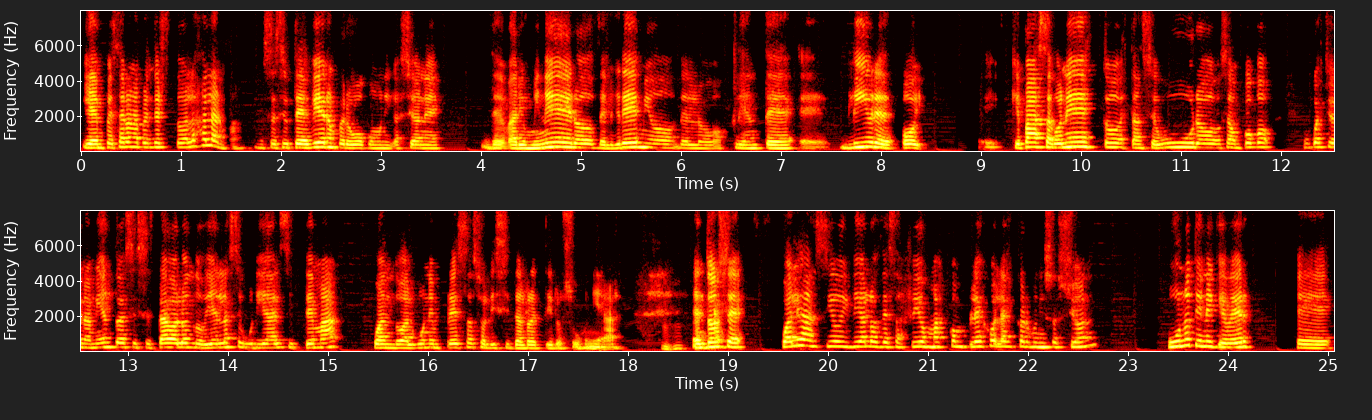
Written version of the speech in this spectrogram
y empezaron a prenderse todas las alarmas. No sé si ustedes vieron, pero hubo comunicaciones de varios mineros, del gremio, de los clientes eh, libres. Hoy, eh, ¿qué pasa con esto? ¿Están seguros? O sea, un poco un cuestionamiento de si se está evaluando bien la seguridad del sistema cuando alguna empresa solicita el retiro de sus unidades. Entonces, ¿cuáles han sido hoy día los desafíos más complejos de la descarbonización? Uno tiene que ver eh,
